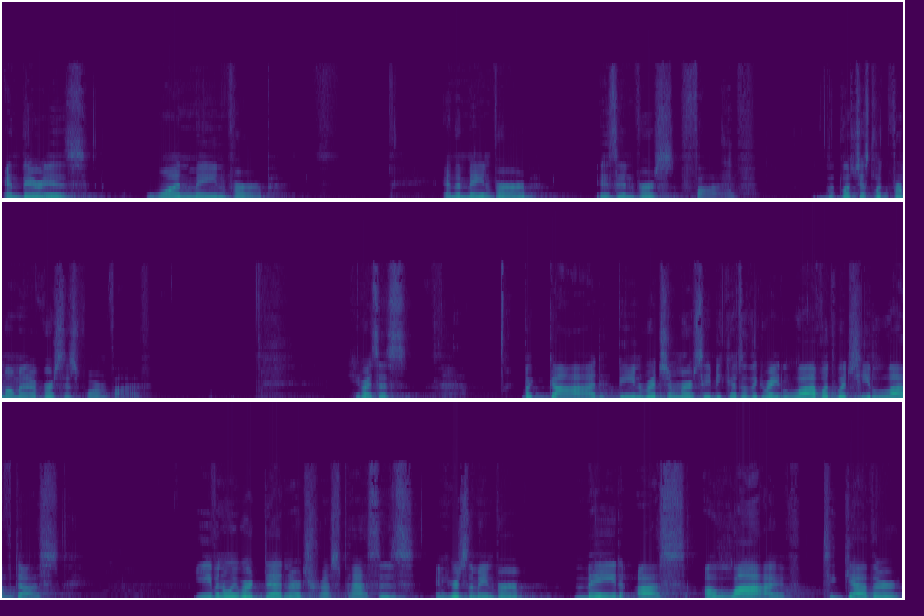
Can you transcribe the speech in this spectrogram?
And there is one main verb. And the main verb is in verse 5. Let's just look for a moment at verses 4 and 5. He writes this But God, being rich in mercy because of the great love with which He loved us, even we were dead in our trespasses, and here's the main verb, made us alive together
